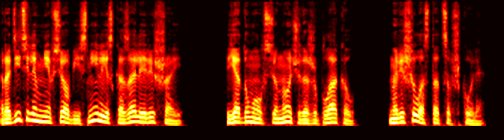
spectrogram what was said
Родители мне все объяснили и сказали «решай». Я думал всю ночь, даже плакал, но решил остаться в школе.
